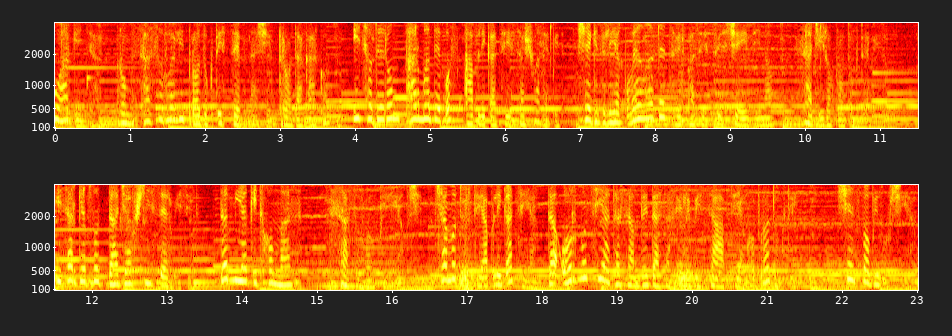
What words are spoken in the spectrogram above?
თუ არ გინდა რომ სასურველი პროდუქტის ძებნაში დრო დაკარგო, იცოდე რომ ფარმადეპოს აპლიკაციის საშუალებით შეგიძლია ყველაზე ძვირფასისთვის შეიძინო საჭირო პროდუქტები. ისარგებლო დაჯავშნის სერვისით და მიაკითხო მას სასურველ ფილიალში. ჩამოტვირთე აპლიკაცია და 40000-მდე დასახელების სააფთიაქო პროდუქტი შენს მობილურშია.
